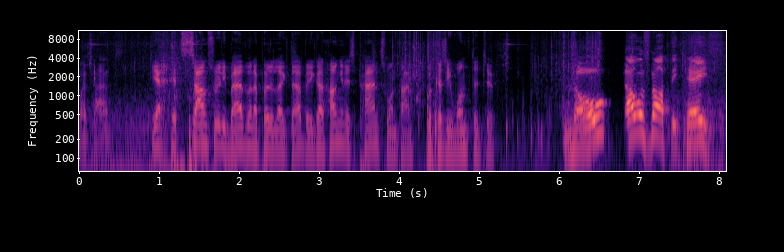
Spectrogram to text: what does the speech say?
my pants. Yeah, it sounds really bad when I put it like that, but he got hung in his pants one time because he wanted to. No, that was not the case.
